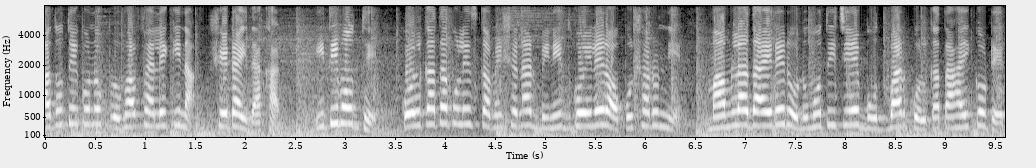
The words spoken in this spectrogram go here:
আদতে কোনো প্রভাব ফেলে কিনা সেটাই দেখার। ইতিমধ্যে কলকাতা পুলিশ কমিশনার বিনীত গোয়েলের অপসারণ নিয়ে মামলা দায়েরের অনুমতি চেয়ে বুধবার কলকাতা হাইকোর্টের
